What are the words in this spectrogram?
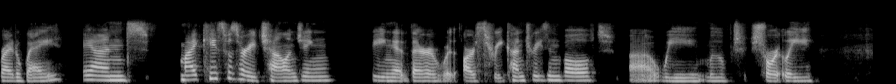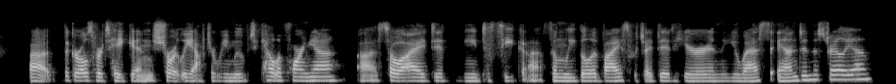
right away. And my case was very challenging, being that there are three countries involved. Uh, we moved shortly uh, the girls were taken shortly after we moved to California. Uh, so I did need to seek uh, some legal advice, which I did here in the US and in Australia.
